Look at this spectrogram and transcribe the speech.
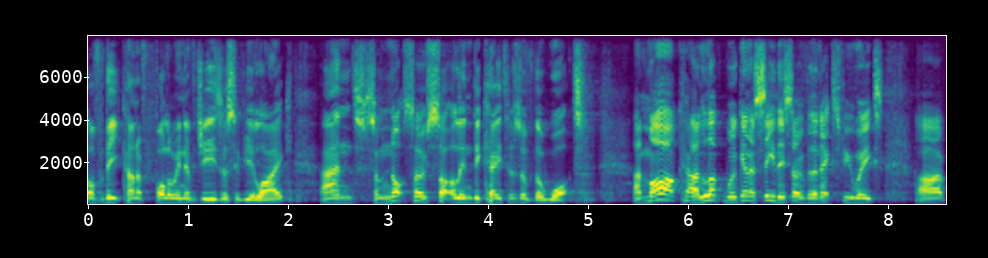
of the kind of following of Jesus, if you like, and some not so subtle indicators of the what. And Mark, love, we're going to see this over the next few weeks, uh,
